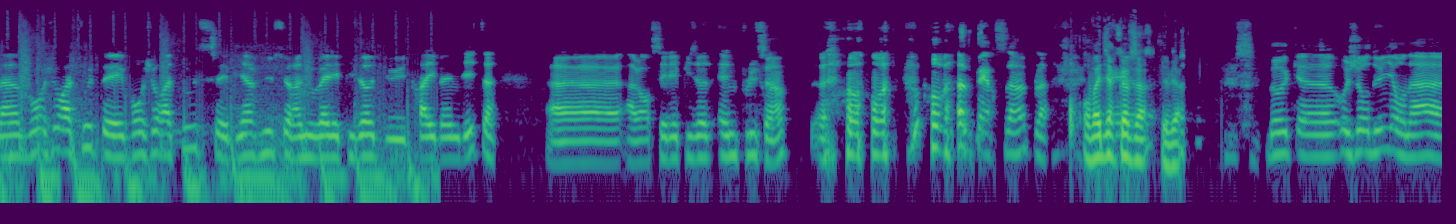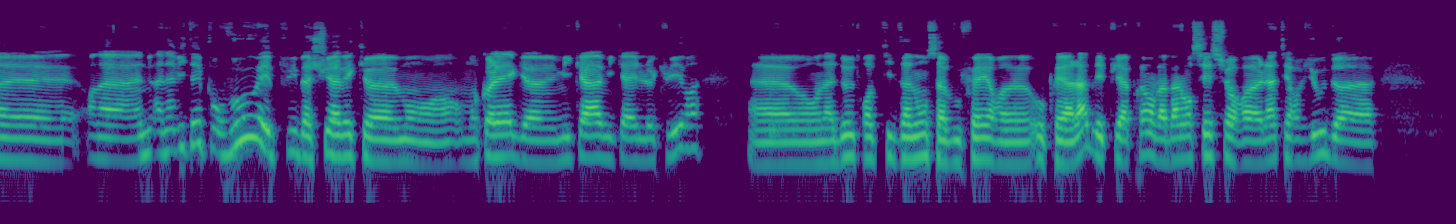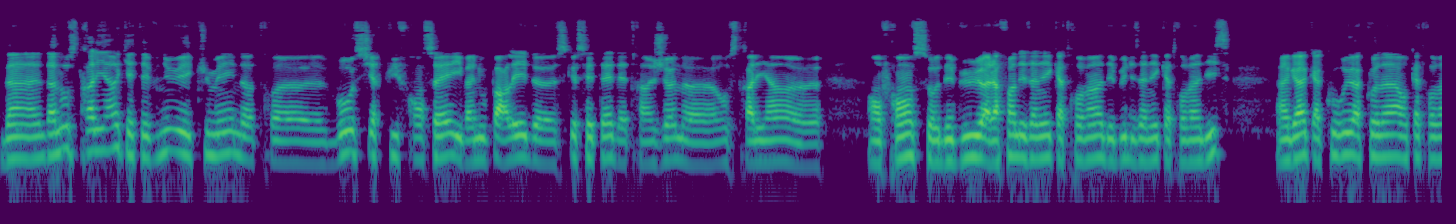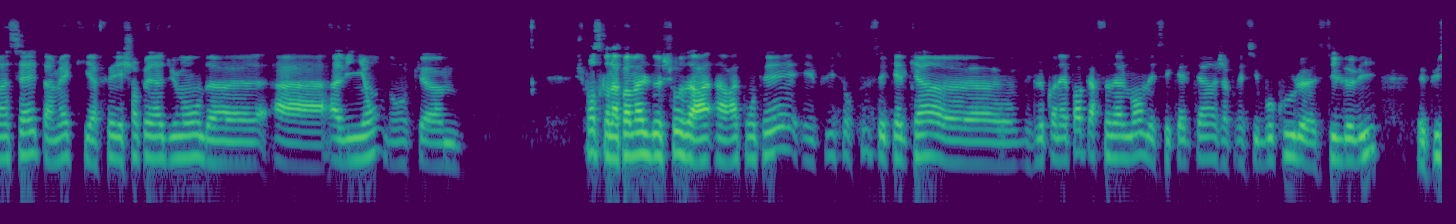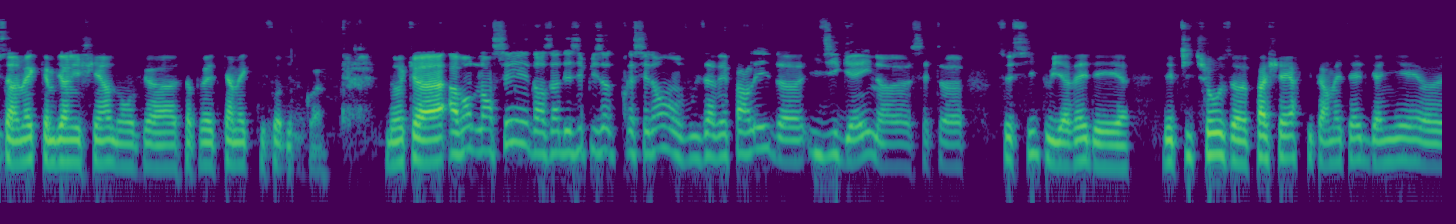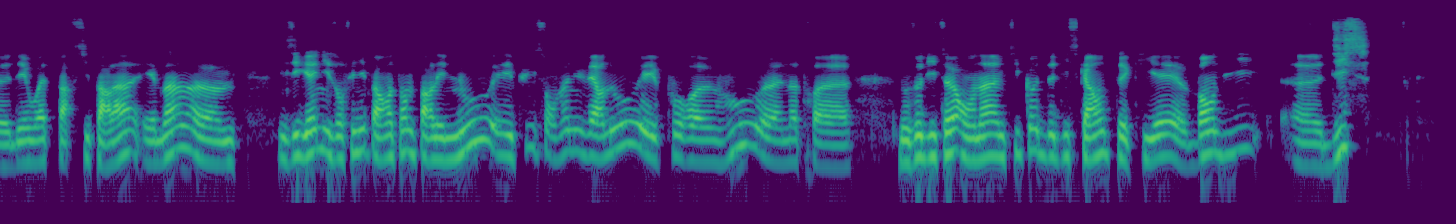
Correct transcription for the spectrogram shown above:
ben, bonjour à toutes et bonjour à tous et bienvenue sur un nouvel épisode du Try Bandit. Euh, alors c'est l'épisode N plus 1. on, va, on, va, faire simple. On va dire comme ça, c'est bien. Donc euh, aujourd'hui on a, euh, on a un, invité pour vous et puis bah, je suis avec mon, mon, collègue Mika, Michael Le Cuivre. on a deux trois petites annonces à vous faire au préalable et puis après on va balancer sur l'interview de d'un Australien qui était venu écumer notre euh, beau circuit français. Il va nous parler de ce que c'était d'être un jeune euh, Australien euh, en France au début, à la fin des années 80, début des années 90. Un gars qui a couru à Kona en 87, un mec qui a fait les championnats du monde à Avignon. Donc, je pense qu'on a pas mal de choses à, à raconter. Et puis surtout, c'est quelqu'un, je le connais pas personnellement, mais c'est quelqu'un, j'apprécie beaucoup le style de vie. Et puis c'est un mec qui aime bien les chiens, donc euh, ça peut être qu'un mec qui soit bien quoi. Donc euh, avant de lancer, dans un des épisodes précédents, on vous avait parlé de Easy Gain, euh, cette, ce site où il y avait des, des petites choses pas chères qui permettaient de gagner des watts par-ci par-là. Et ben Easy Gain, ils ont fini par entendre parler de nous et puis ils sont venus vers nous. Et pour vous, notre nos auditeurs, on a un petit code de discount qui est Bandit 10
